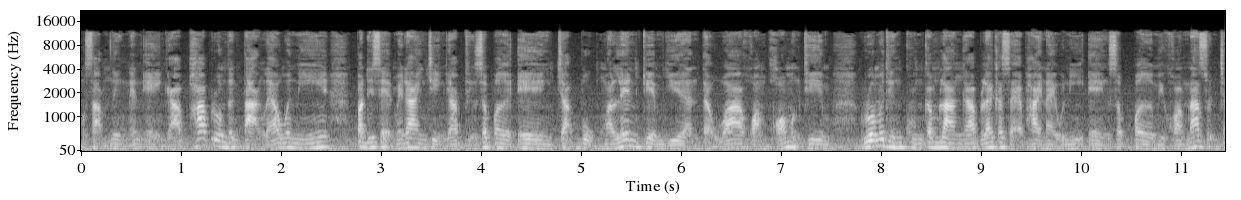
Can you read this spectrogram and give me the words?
4-2-3-1 นั่นเองครับภาพรวมต่างๆ แล้ววันนี้ปฏิเสธไม่ได้จริงๆครับถึงสเปอร์เองจะบุกมาเล่นเกมเยือน แต่ว่าความพร้อมของทีม รวมไปถึงขุมกำลังครับและกระแสภายในวันนี้เองสเปอร์มีความน่าสนใจ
